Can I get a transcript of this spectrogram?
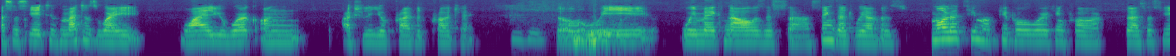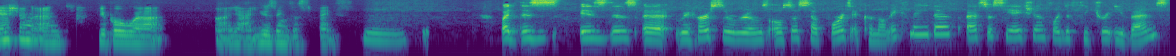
associative matters while while you work on actually your private project. Mm-hmm. So we we make now this uh, thing that we have a smaller team of people working for the association and people were uh, yeah using the space. Mm. but this is this uh, rehearsal rooms also support economically the association for the future events?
